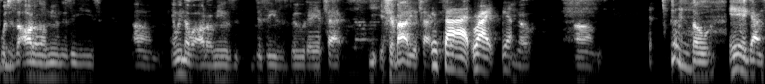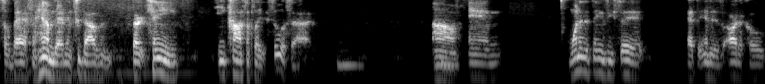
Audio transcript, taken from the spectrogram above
which is an autoimmune disease. Um, and we know what autoimmune diseases do. They attack, it's your body attacking itself Inside. Right. Yeah. you know. Um, so it had gotten so bad for him that in 2013 he contemplated suicide. Um, and one of the things he said at the end of his article,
